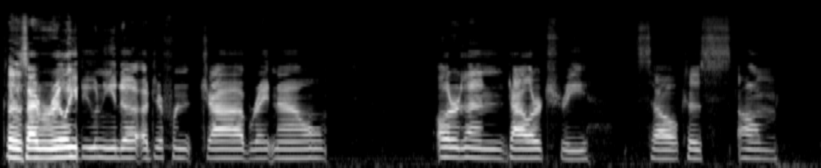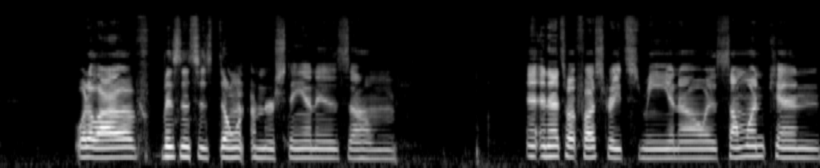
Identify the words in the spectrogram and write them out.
Because I really do need a, a different job right now, other than Dollar Tree. So, because, um, what a lot of businesses don't understand is um and, and, that's what frustrates me you know is someone can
